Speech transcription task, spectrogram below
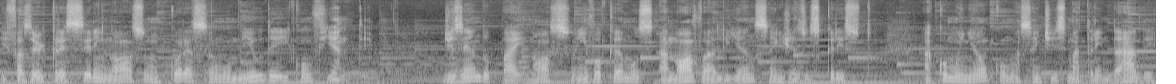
e fazer crescer em nós um coração humilde e confiante. Dizendo Pai Nosso, invocamos a nova aliança em Jesus Cristo, a comunhão com a Santíssima Trindade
